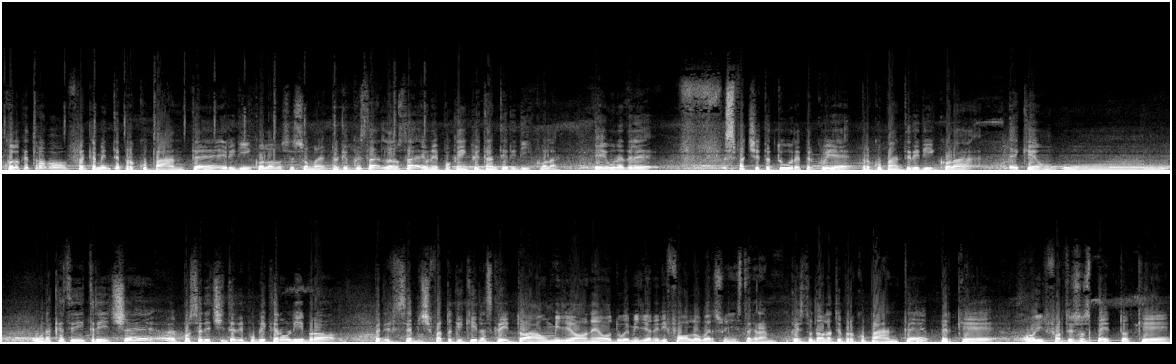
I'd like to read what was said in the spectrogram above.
Quello che trovo francamente preoccupante e ridicolo allo stesso momento, perché questa, la nostra è un'epoca inquietante e ridicola e una delle sfaccettature per cui è preoccupante e ridicola è che un, un, una casa editrice eh, possa decidere di pubblicare un libro per il semplice fatto che chi l'ha scritto ha un milione o due milioni di follower su Instagram. Questo da un lato è preoccupante perché ho il forte sospetto che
